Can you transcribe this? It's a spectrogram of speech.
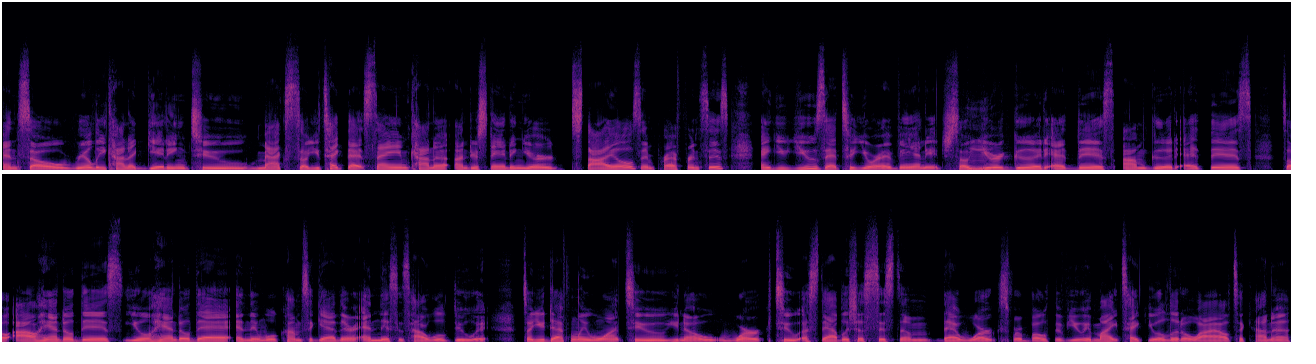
And so, really kind of getting to max. So, you take that same kind of understanding your styles and preferences and you use that to your advantage. So, Hmm. you're good at this, I'm good at this. So, I'll handle this, you'll handle that, and then we'll come together and this is how we'll do it. So, you definitely want to, you know, work to establish a system that works for both of you. It might take you a little while to kind of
